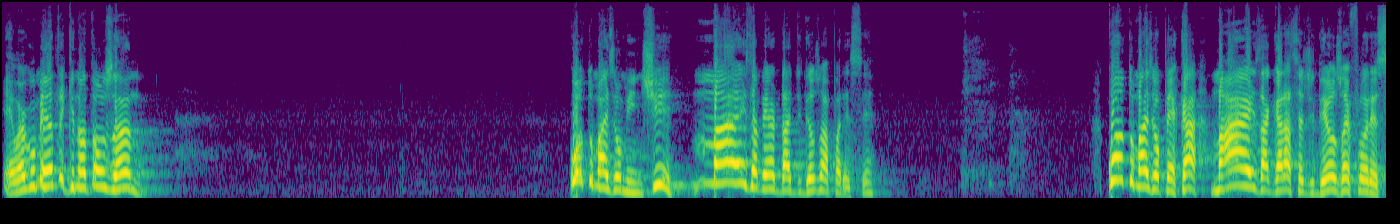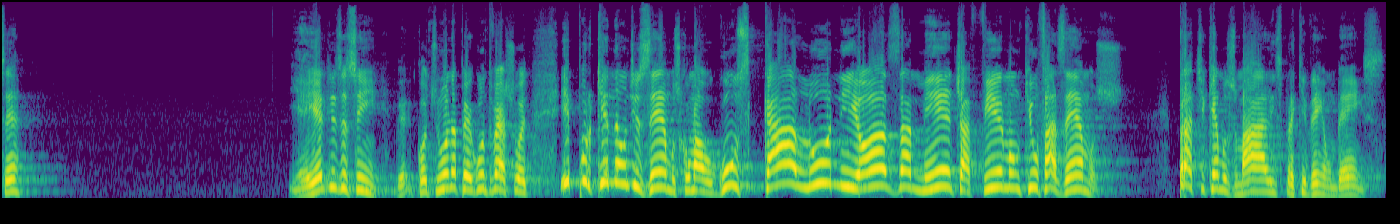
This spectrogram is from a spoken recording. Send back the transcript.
É o argumento que nós estamos usando. Quanto mais eu mentir, mais a verdade de Deus vai aparecer. Quanto mais eu pecar, mais a graça de Deus vai florescer. E aí ele diz assim, continua na pergunta, verso 8: E por que não dizemos, como alguns caluniosamente afirmam que o fazemos? Pratiquemos males para que venham bens.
